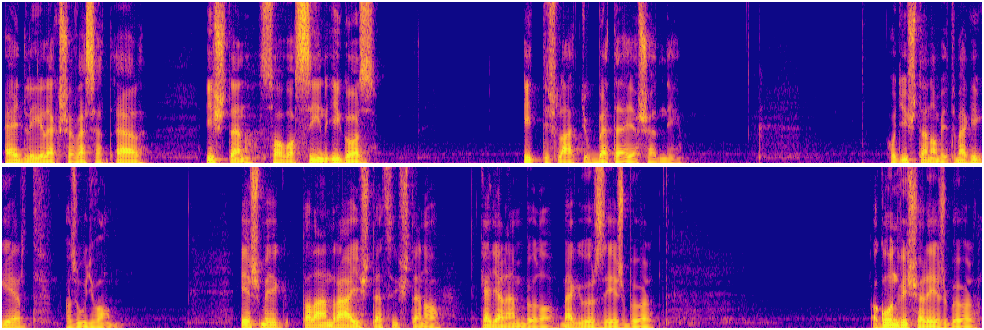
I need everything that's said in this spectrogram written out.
Egy lélek se veszett el. Isten szava szín igaz, itt is látjuk beteljesedni. Hogy Isten, amit megígért, az úgy van. És még talán rá is tesz Isten a kegyelemből, a megőrzésből, a gondviselésből,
